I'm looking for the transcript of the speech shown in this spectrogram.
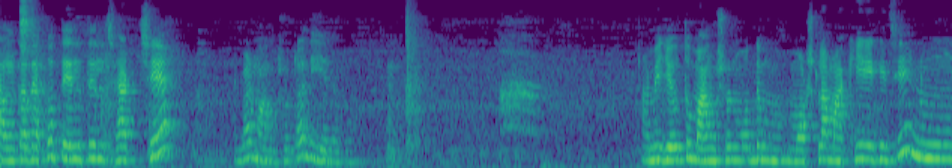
হালকা দেখো, তেল তেল ছাড়ছে। এবার মাংসটা দিয়ে দেবো। আমি যেহেতু মাংসর মধ্যে মশলা মাখিয়ে রেখেছি, নুন,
